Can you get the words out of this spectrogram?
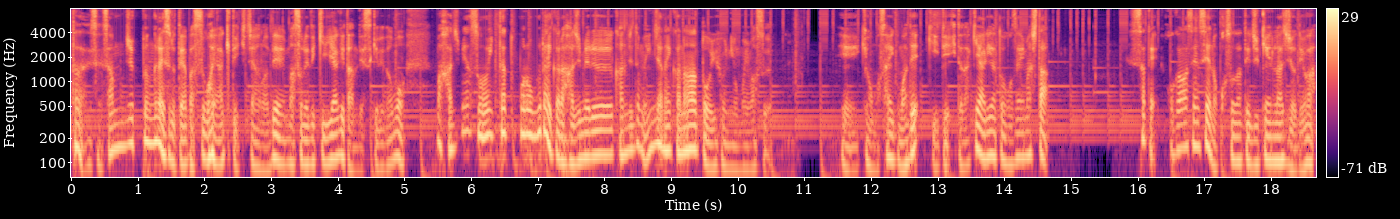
ただですね、30分ぐらいするとやっぱすごい飽きてきちゃうので、まあそれで切り上げたんですけれども、まあ初めはそういったところぐらいから始める感じでもいいんじゃないかなというふうに思います。えー今日も最後まで聞いていただきありがとうございました。さて、小川先生の子育て受験ラジオでは、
